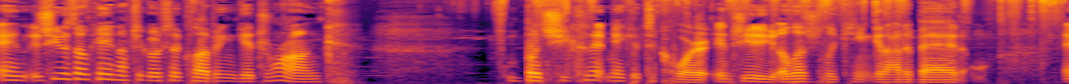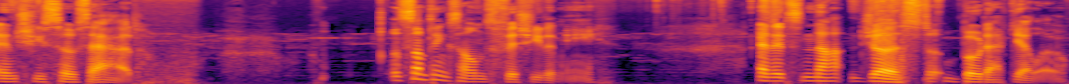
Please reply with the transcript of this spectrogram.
And she was okay enough to go to the club and get drunk, but she couldn't make it to court, and she allegedly can't get out of bed, and she's so sad. Something sounds fishy to me. And it's not just Bodak Yellow.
